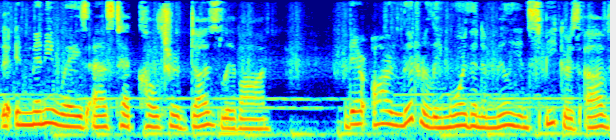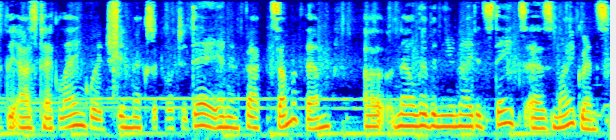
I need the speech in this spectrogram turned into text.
that in many ways Aztec culture does live on there are literally more than a million speakers of the Aztec language in Mexico today, and in fact, some of them uh, now live in the United States as migrants.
